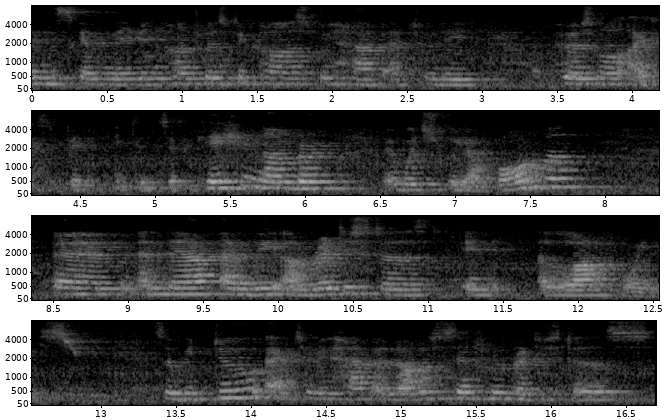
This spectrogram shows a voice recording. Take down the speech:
in the Scandinavian countries because we have actually a personal identification number uh, which we are born with um, and, there, and we are registered in a lot of ways. So we do actually have a lot of central registers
